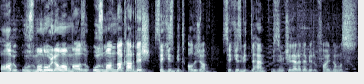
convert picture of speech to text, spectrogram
Abi uzmanı oynamam lazım. Uzmanda kardeş 8 bit alacağım. 8 bitle hem bizimkilere de bir faydamız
